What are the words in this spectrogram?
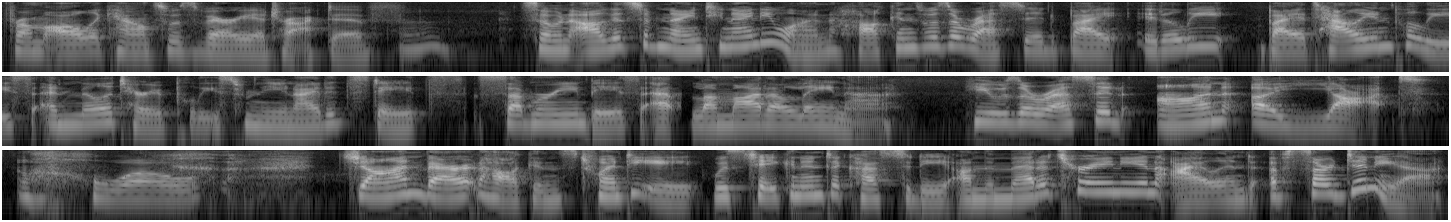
from all accounts, was very attractive. Mm. So in August of 1991, Hawkins was arrested by Italy by Italian police and military police from the United States submarine base at La Maddalena. He was arrested on a yacht. Whoa. John Barrett Hawkins, 28, was taken into custody on the Mediterranean island of Sardinia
